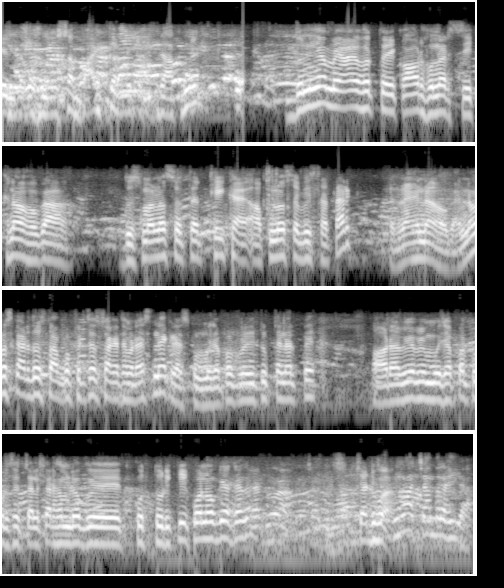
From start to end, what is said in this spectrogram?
एकदम हमेशा बाइक करने के फिराक में दुनिया में आए हो तो एक और हुनर सीखना होगा। दुश्मनों से तो ठीक है अपनों से भी सतर्क रहना होगा। नमस्कार दोस्तों आपको फिर से स्वागत है मेरा snake rescue Muzaffarpur YouTube channel पे। और अभी अभी मुजफ्फरपुर से चलकर हम लोग कुछ को तुर्की कौन हो गया जगह? चढ़ुआ चंद्रैया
